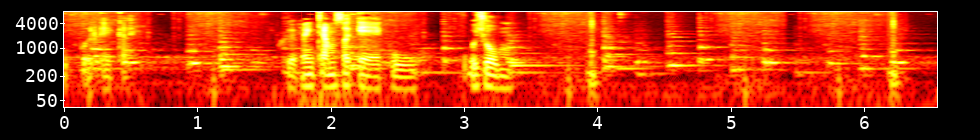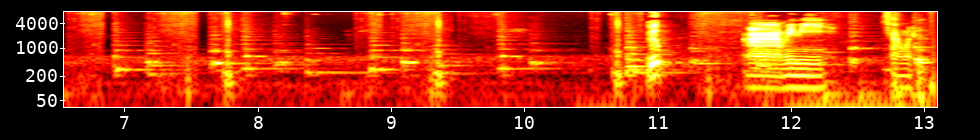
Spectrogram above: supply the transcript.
กูเปิดไกลๆเผื่อแม่งจำสแกกูผู้ชมอึ๊บ อ่า ไม่มี ช่างมาเถอะ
